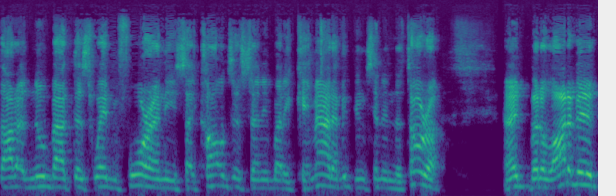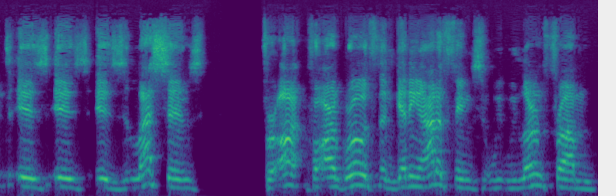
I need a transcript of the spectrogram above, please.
thought knew about this way before any psychologists, anybody came out. Everything's in the Torah, right? But a lot of it is is is lessons for our for our growth and getting out of things. We, we learn from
